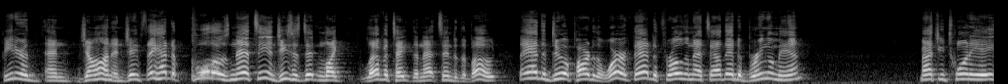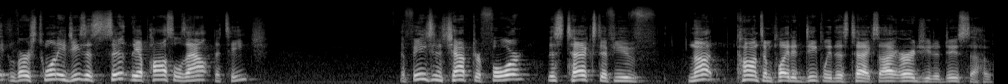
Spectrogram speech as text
Peter and John and James, they had to pull those nets in. Jesus didn't like levitate the nets into the boat. They had to do a part of the work. They had to throw the nets out, they had to bring them in. Matthew 28 and verse 20, Jesus sent the apostles out to teach. Ephesians chapter 4, this text, if you've not contemplated deeply this text, I urge you to do so.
